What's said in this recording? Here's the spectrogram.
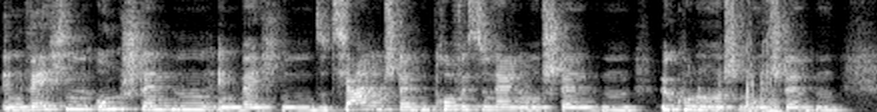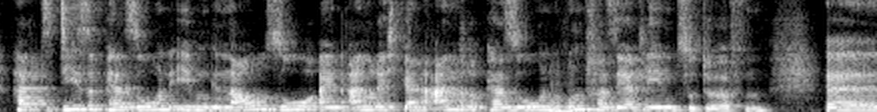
in welchen Umständen, in welchen sozialen Umständen, professionellen Umständen, ökonomischen Umständen hat diese Person eben genauso ein Anrecht wie eine andere Person, mhm. unversehrt leben zu dürfen. Äh,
